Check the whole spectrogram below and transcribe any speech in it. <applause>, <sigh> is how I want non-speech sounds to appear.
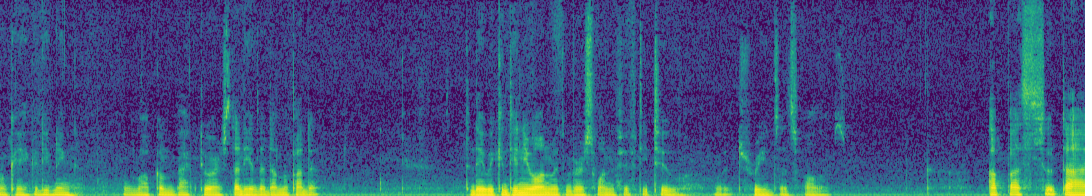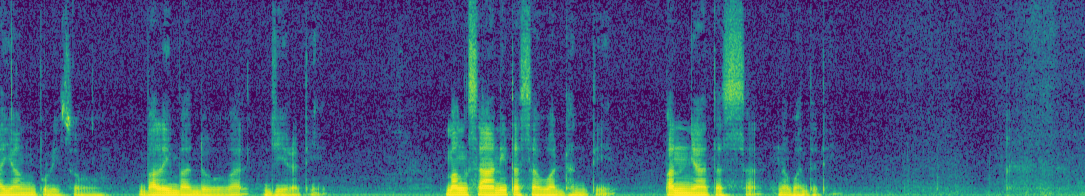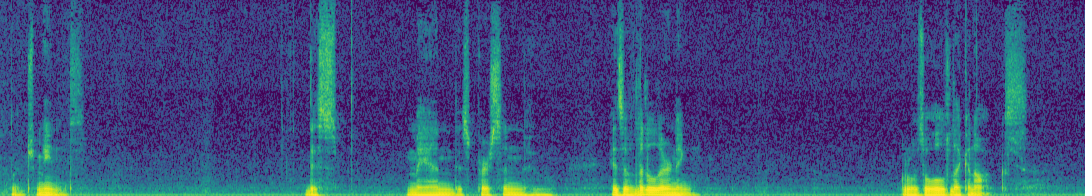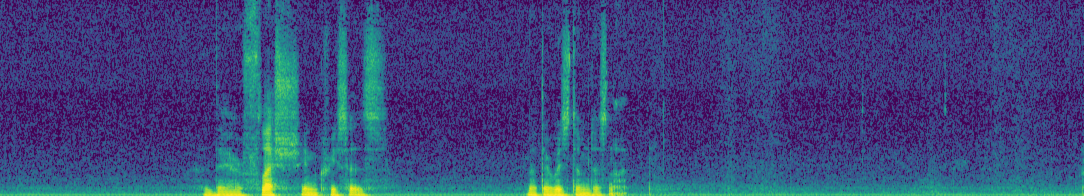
Okay, good evening and welcome back to our study of the Dhammapada. Today we continue on with verse 152, which reads as follows. Appasutayang puriso balibado jirati mangsani tassa vadhanti panyatassa navadati which means this man, this person who is of little learning, grows old like an ox. Their flesh increases, but their wisdom does not.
